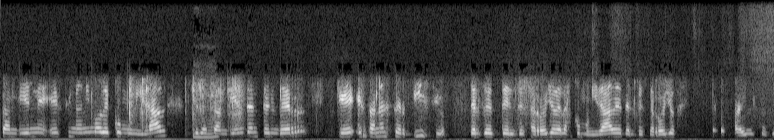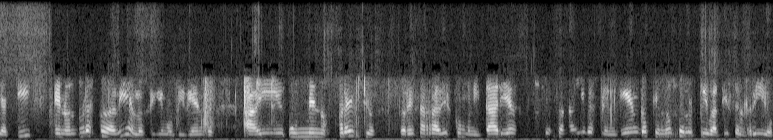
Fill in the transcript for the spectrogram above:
también es sinónimo de comunidad, pero también de entender que están al servicio del, del desarrollo de las comunidades, del desarrollo de los países. Y aquí en Honduras todavía lo seguimos viviendo. Hay un menosprecio por esas radios comunitarias que están ahí defendiendo que no se les privatice el río.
